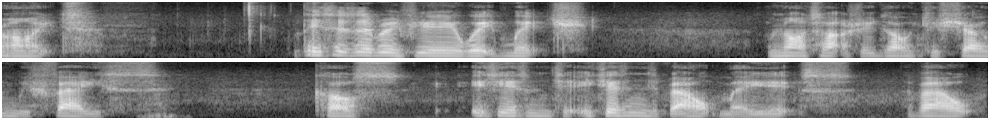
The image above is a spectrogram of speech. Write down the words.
Right. This is a review in which I'm not actually going to show my face because it isn't it isn't about me it's about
